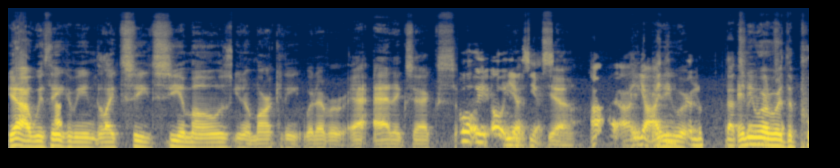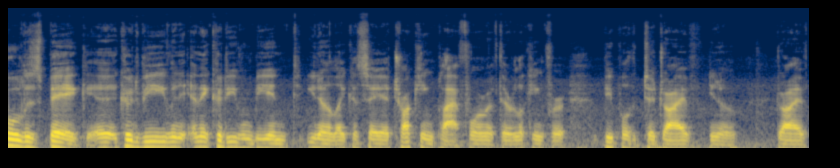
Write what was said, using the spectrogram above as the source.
Yeah, we think. I mean, like see CMOs, you know, marketing, whatever, ad execs. Oh, oh yes, yes. Yeah, uh, uh, yeah. Anywhere, anywhere right. where the pool is big, it could be even, and it could even be in, you know, like a, say a trucking platform if they're looking for people to drive, you know, drive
